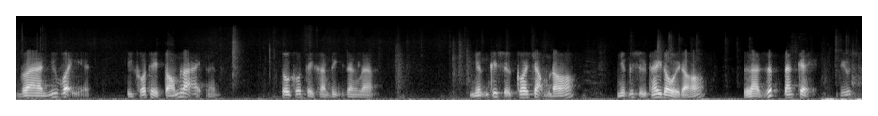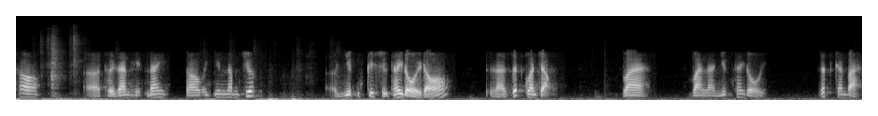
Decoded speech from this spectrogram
và như vậy thì có thể tóm lại là tôi có thể khẳng định rằng là những cái sự coi trọng đó những cái sự thay đổi đó là rất đáng kể nếu so uh, thời gian hiện nay so với những năm trước. Uh, những cái sự thay đổi đó là rất quan trọng và và là những thay đổi rất căn bản.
